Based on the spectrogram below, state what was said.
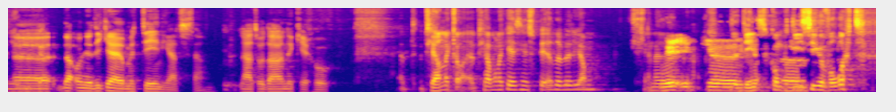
Onjedika. Eh, dat Onjedika er meteen gaat staan. Laten we dat een keer hopen. Heb heb je al- heb je al een keer zien spelen, William? Eh, Nee, ik, eh, de Deense competitie gevolgd?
